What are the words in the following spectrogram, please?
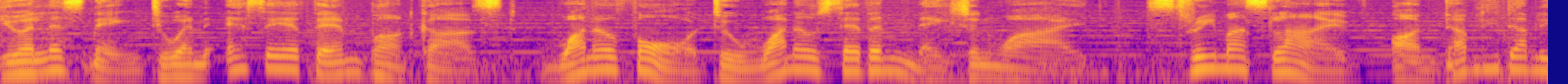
You are listening to an SAFM podcast, 104 to 107 nationwide. Stream us live on www.safm.co.za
